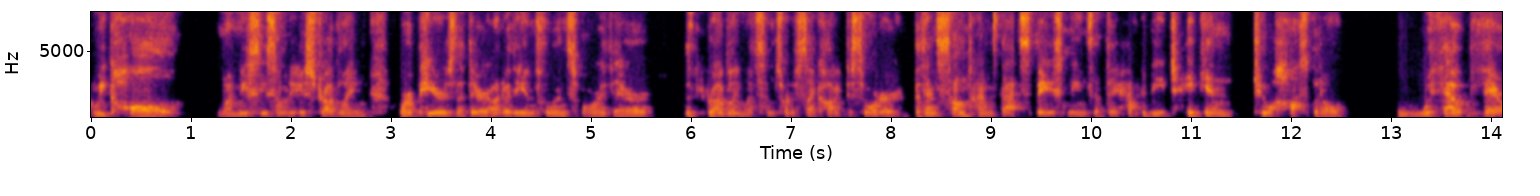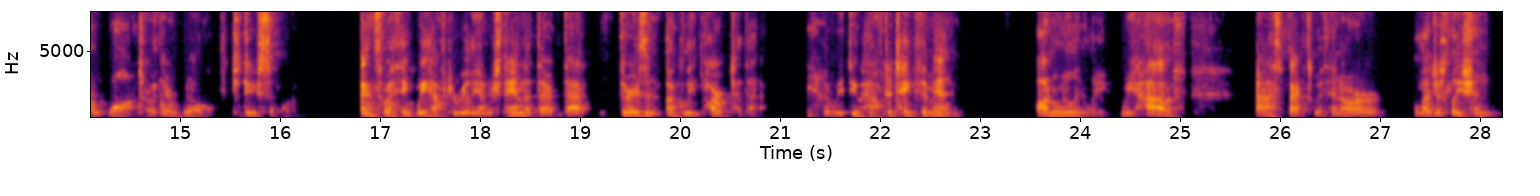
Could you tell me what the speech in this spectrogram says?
We call when we see somebody who's struggling or appears that they're under the influence or they're struggling with some sort of psychotic disorder but then sometimes that space means that they have to be taken to a hospital without their want or their will to do so. And so I think we have to really understand that there, that there is an ugly part to that, yeah. that we do have to take them in unwillingly. We have aspects within our legislation.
